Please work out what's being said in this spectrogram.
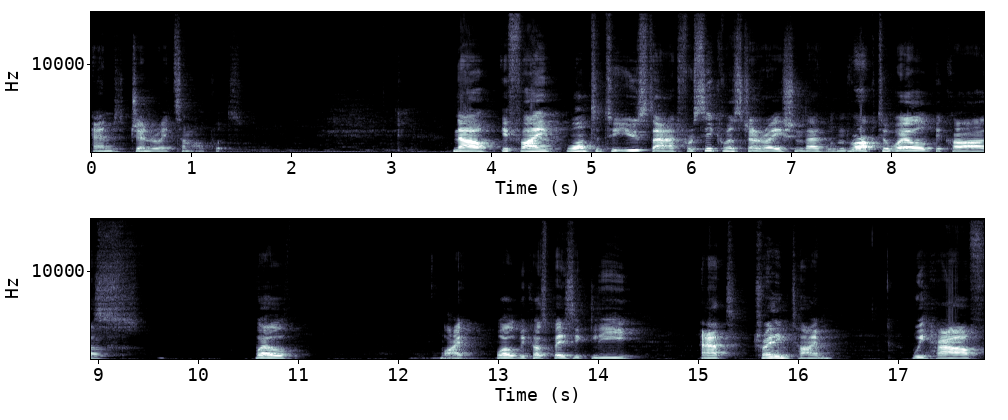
and generate some outputs. Now, if I wanted to use that for sequence generation, that wouldn't work too well because, well, why? Well, because basically at training time, we have,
